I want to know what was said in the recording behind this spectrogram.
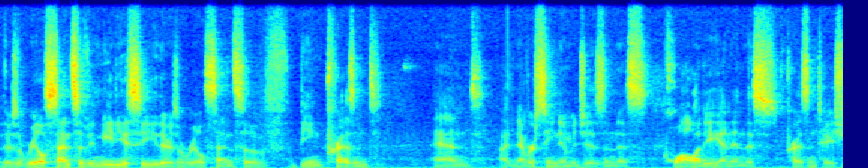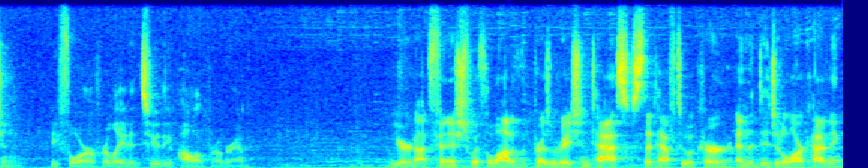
There's a real sense of immediacy, there's a real sense of being present and I'd never seen images in this quality and in this presentation before related to the Apollo program. We are not finished with a lot of the preservation tasks that have to occur and the digital archiving,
